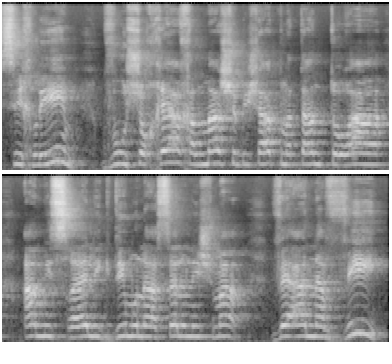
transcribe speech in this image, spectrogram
שכליים והוא שוכח על מה שבשעת מתן תורה עם ישראל הקדים ונעשה לנשמע והנביא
